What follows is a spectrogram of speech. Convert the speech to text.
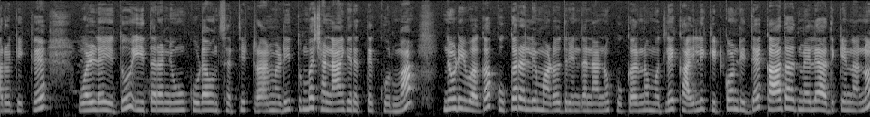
ಆರೋಗ್ಯಕ್ಕೆ ಒಳ್ಳೆಯದು. ಈ ಥರ ನೀವು ಕೂಡ ಒಂದು ಸರ್ತಿ ಟ್ರೈ ಮಾಡಿ. ತುಂಬ ಚೆನ್ನಾಗಿರುತ್ತೆ ಕುರ್ಮಾ. ನೋಡಿ ಇವಾಗ ಕುಕ್ಕರಲ್ಲಿ ಮಾಡೋದ್ರಿಂದ ನಾನು ಕುಕ್ಕರ್ನ ಮೊದಲೇ ಕಾಯ್ಲಿಕ್ಕೆ ಇಟ್ಕೊಂಡಿದ್ದೆ. ಕಾದಾದ್ಮೇಲೆ ಅದಕ್ಕೆ ನಾನು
